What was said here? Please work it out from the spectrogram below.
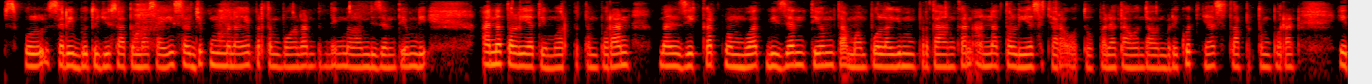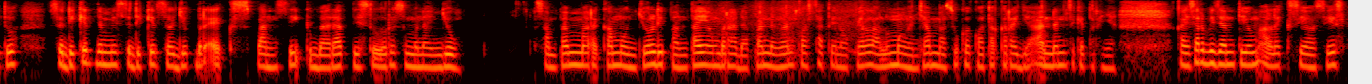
1071 Masehi, Seljuk memenangi pertempuran penting melawan Bizantium di Anatolia Timur. Pertempuran Manzikert membuat Bizantium tak mampu lagi mempertahankan Anatolia secara utuh. Pada tahun-tahun berikutnya, setelah pertempuran itu, sedikit demi sedikit Seljuk berekspansi ke barat di seluruh semenanjung sampai mereka muncul di pantai yang berhadapan dengan Konstantinopel lalu mengancam masuk ke kota kerajaan dan sekitarnya. Kaisar Bizantium Alexiosis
